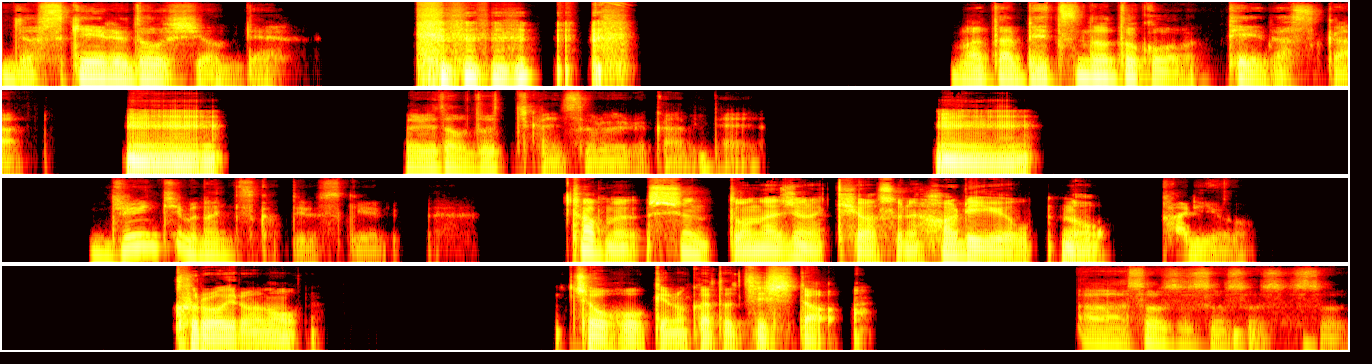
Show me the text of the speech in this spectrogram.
じゃあスケールどうしようみたいな。また別のとこ手出すか、うん。それともどっちかに揃えるかみたいな。うん。12チーム何使ってるスケール？多分、シュンと同じような気がするね。ハリオのカリオ。黒色の長方形の形した、ああ、そうそうそうそうそう。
